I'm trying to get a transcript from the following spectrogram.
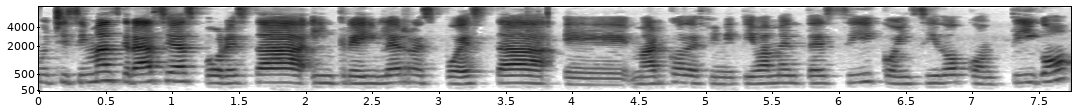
Muchísimas gracias por esta increíble respuesta, eh, Marco. Definitivamente sí, coincido contigo.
